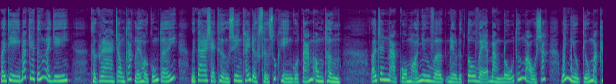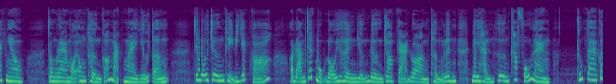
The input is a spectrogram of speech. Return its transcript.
Vậy thì bác gia tướng là gì? Thực ra trong các lễ hội cúng tế, người ta sẽ thường xuyên thấy được sự xuất hiện của tám ông thần. Ở trên mặt của mỗi nhân vật đều được tô vẽ bằng đủ thứ màu sắc với nhiều kiểu mặt khác nhau. Trông ra mỗi ông thần có mặt mày dữ tợn. Trên đôi chân thì đi dép cỏ. Họ đảm trách một đội hình dẫn đường cho cả đoàn thần linh đi hành hương khắp phố làng. Chúng ta có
